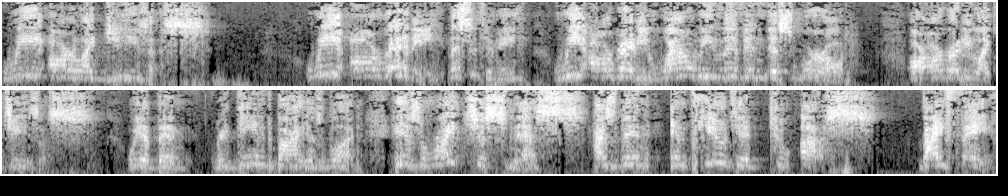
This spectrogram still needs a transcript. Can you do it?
we are like Jesus. We already, listen to me, we already, while we live in this world, are already like Jesus. We have been redeemed by his blood. His righteousness has been imputed to us by faith.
